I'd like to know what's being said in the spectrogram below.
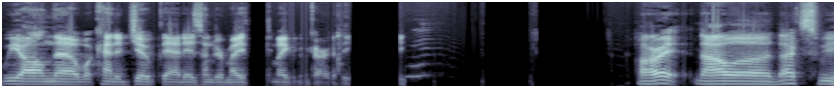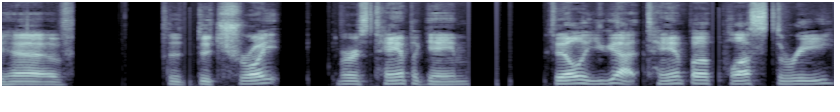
we all know what kind of joke that is under Mike, Mike McCarthy. All right. Now, uh, next we have the Detroit versus Tampa game. Phil, you got Tampa plus three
